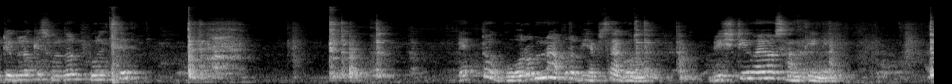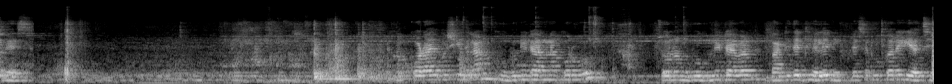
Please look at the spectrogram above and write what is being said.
রুটিগুলো কি সুন্দর ফুলছে। এত গরম না, পুরো ভ্যাবসা গরম। বৃষ্টি হয়েও শান্তি নেই। বেশ। কড়াই বসিয়ে দিলাম, ঘুগনি রান্না করব। চলুন, ঘুগনিটা এবার বাটিতে ঢেলে নিই প্রেসার কুকারেই আছে।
